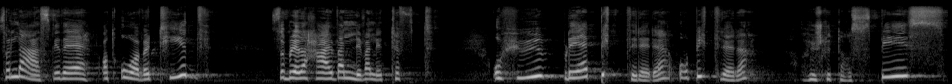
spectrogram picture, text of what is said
så leser vi det, at over tid så ble det her veldig veldig tøft. Og hun ble bitrere og bitrere. Og hun slutta å spise.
